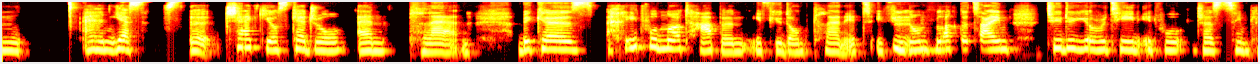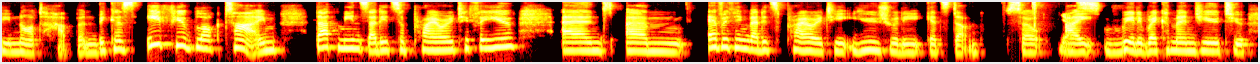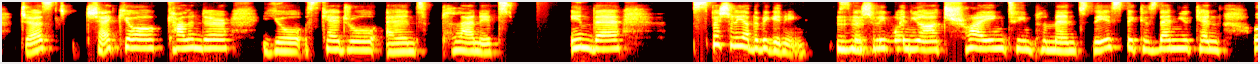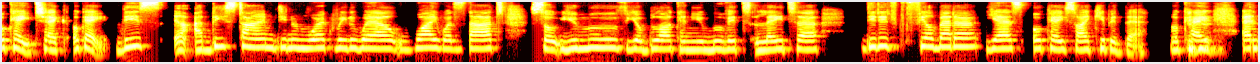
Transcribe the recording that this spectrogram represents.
and yes uh, check your schedule and plan because it will not happen if you don't plan it. If you Mm. don't block the time to do your routine it will just simply not happen. Because if you block time that means that it's a priority for you and um, everything that is priority usually gets done. So i really recommend you to just check your calendar your schedule and plan it in there especially at the beginning Mhm. especially when you are trying to implement this because then you can okay check okay this uh, at this time didn't work really well. Why was that? So you move your block and you move it later. Did it feel better? Yes. Okay so i keep it there. Okay? Mhm. and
